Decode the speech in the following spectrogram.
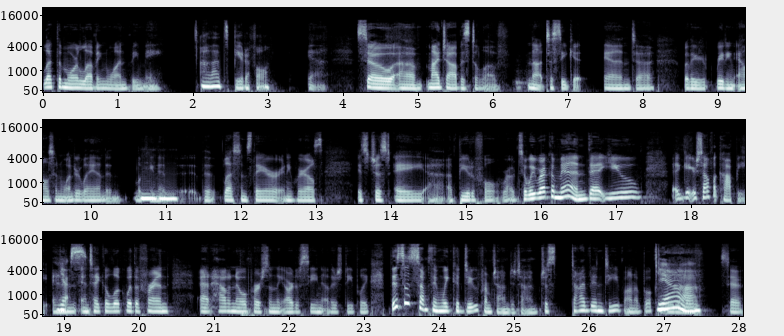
let the more loving one be me." Oh, that's beautiful. Yeah. So um, my job is to love, not to seek it. And uh, whether you're reading Alice in Wonderland and looking Mm-hmm. at the lessons there or anywhere else, it's just a uh, a beautiful road. So we recommend that you uh, get yourself a copy and, Yes. and take a look with a friend at how to know a person, the art of seeing others deeply. This is something we could do from time to time. Just dive in deep on a book. Yeah. So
